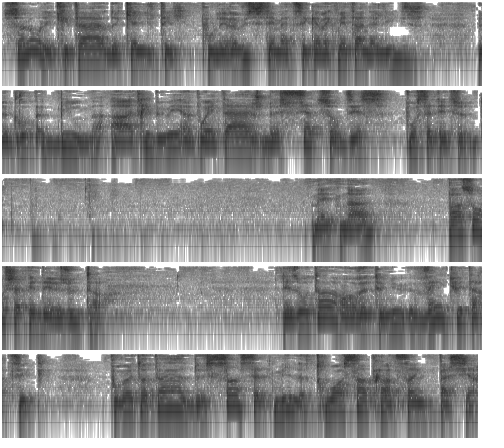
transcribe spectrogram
Selon les critères de qualité pour les revues systématiques avec méta-analyse, le groupe BEAM a attribué un pointage de 7 sur 10 pour cette étude. Maintenant, passons au chapitre des résultats. Les auteurs ont retenu 28 articles pour un total de 107 335 patients.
